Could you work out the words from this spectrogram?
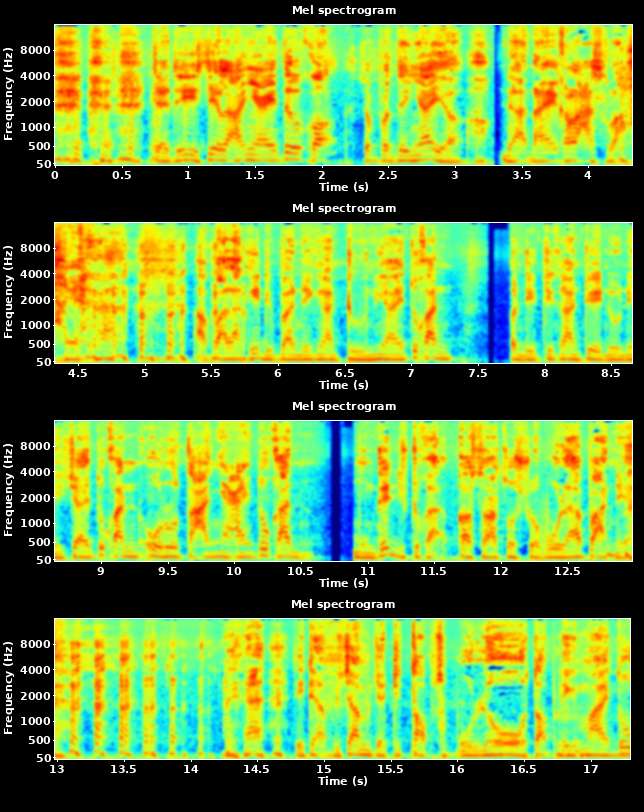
Jadi istilahnya itu kok sepertinya ya tidak naik kelas lah ya. Apalagi dibandingkan dunia itu kan pendidikan di Indonesia itu kan urutannya itu kan mungkin juga ke 128 ya. Tidak bisa menjadi top 10, top 5 itu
